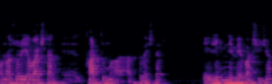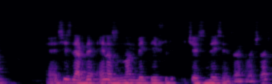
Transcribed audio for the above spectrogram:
Ondan sonra yavaştan e, kartımı arkadaşlar e, lehimlemeye başlayacağım. E, sizler de en azından bekleyiş içerisindeyseniz arkadaşlar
